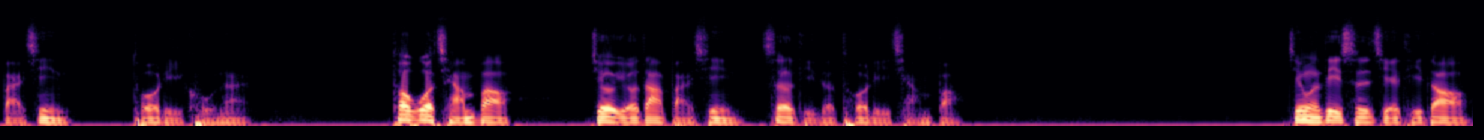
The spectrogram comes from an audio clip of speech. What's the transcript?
百姓脱离苦难。透过强暴，救犹大百姓彻底的脱离强暴。经文第十节提到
